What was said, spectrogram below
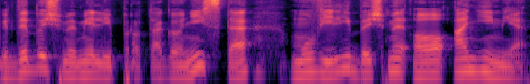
Gdybyśmy mieli protagonistę, mówilibyśmy o animie.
